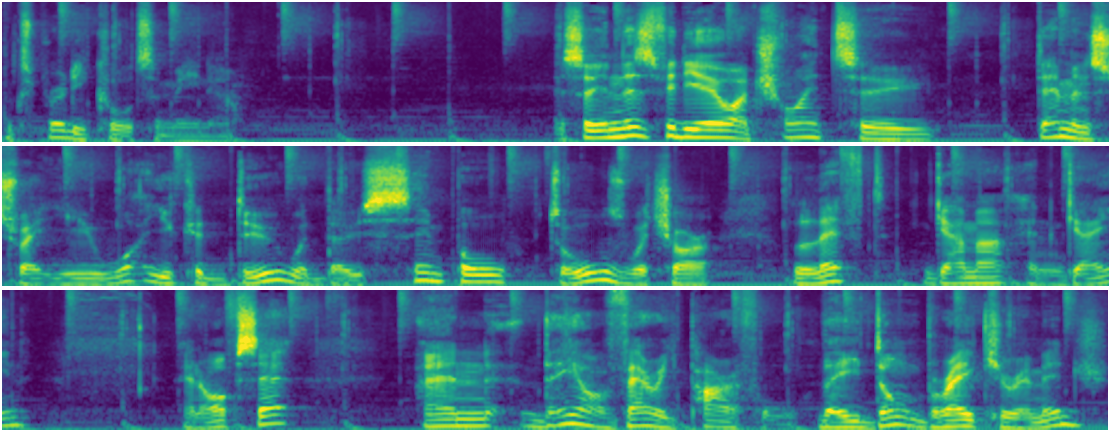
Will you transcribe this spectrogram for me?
Looks pretty cool to me now. So in this video I tried to demonstrate you what you could do with those simple tools which are lift, gamma and gain and offset and they are very powerful. They don't break your image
